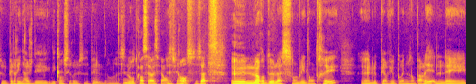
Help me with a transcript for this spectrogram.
ce pèlerinage des, des cancéreux, ça s'appelle mmh. Lourdes Cancer Espérance. Espérance, c'est ça. Euh, lors de l'assemblée d'entrée, euh, le père Vieux pourrait nous en parler, les,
